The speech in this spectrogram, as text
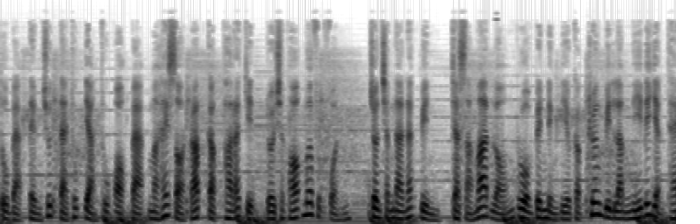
ตัวแบบเต็มชุดแต่ทุกอย่างถูกออกแบบมาให้สอดรับกับภารกิจ โดยเฉพาะเมื่อฝึกฝน จนชำนาญนักบินจะสามารถหลอมรวมเป็นหนึ่งเดียวกับเครื่องบินลำนี้ได้อย่างแท้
